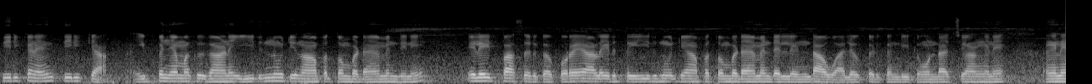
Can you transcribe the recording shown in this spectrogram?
തിരിക്കണമെങ്കിൽ തിരിക്കാം. ഇപ്പം നമുക്ക് കാണാം ഇരുന്നൂറ്റി നാൽപ്പത്തൊമ്പത് ഡയമണ്ടിന് എലൈറ്റ് പാസ് എടുക്കുക കുറേ ആളെടുത്ത് ഇരുന്നൂറ്റി നാൽപ്പത്തൊമ്പത് ഡയമണ്ട് എല്ലാം ഉണ്ടാവും. അലോക്ക് എടുക്കേണ്ടിയിട്ട് കൊണ്ടാച്ച് അങ്ങനെ അങ്ങനെ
